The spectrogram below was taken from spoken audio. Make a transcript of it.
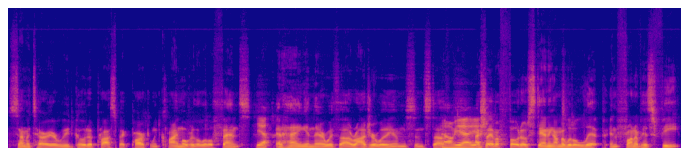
Cemetery or we'd go to Prospect Park and we'd climb over the little fence Yeah. and hang in there with uh, Roger Williams and stuff. Oh, yeah, yeah. I actually have a photo standing on the little lip in front of his feet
